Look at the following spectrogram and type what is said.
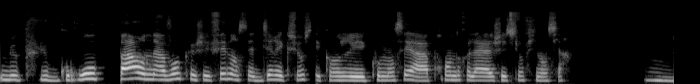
le plus gros pas en avant que j'ai fait dans cette direction, c'est quand j'ai commencé à apprendre la gestion financière. Mm.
